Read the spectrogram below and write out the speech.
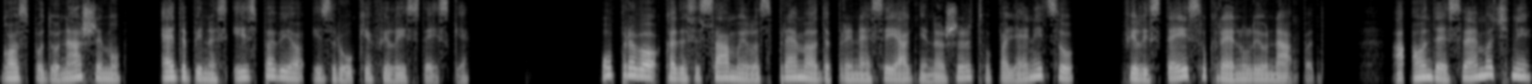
gospodu našemu, ede bi nas izbavio iz ruke filistejske. Upravo kada se Samuilo spremao da prinese jagnje na žrtvu paljenicu, Filisteji su krenuli u napad. A onda je svemoćni,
